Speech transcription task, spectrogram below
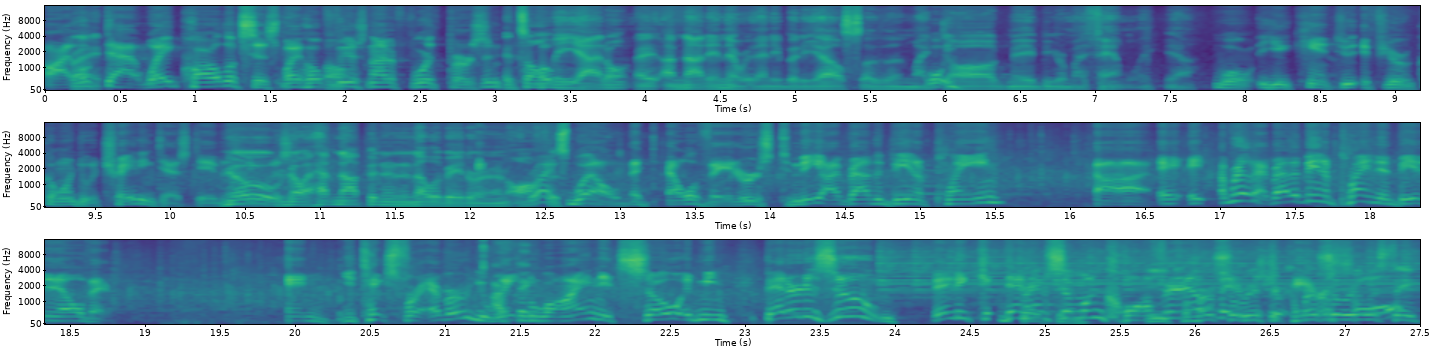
I look that way. Carl looks this way. Hopefully Oh. there's not a fourth person. It's only, I don't, I, I'm not in there with anybody else other than my Well, dog maybe or my family. Yeah. Well, you can't do if you're going to a trading desk, David. No, because- no, I have not been in an elevator in an office. Right. Well, at elevators, to me, I'd rather be in a plane. Uh, it, it- really, I'd rather be in a plane than be in an elevator. And it takes forever. You I wait in line. It's so. I mean, better to Zoom than to, than have someone cough in the an commercial, elevator. re- the Mr. commercial real estate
